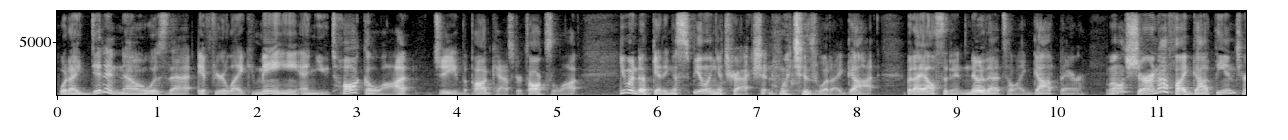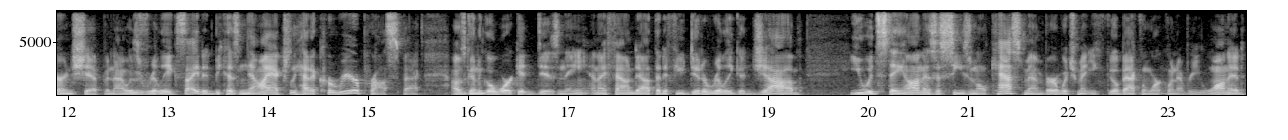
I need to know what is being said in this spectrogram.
What I didn't know was that if you're like me and you talk a lot, gee, the podcaster talks a lot, you end up getting a spieling attraction, which is what I got. But I also didn't know that till I got there. Well, sure enough, I got the internship and I was really excited because now I actually had a career prospect. I was going to go work at Disney, and I found out that if you did a really good job, you would stay on as a seasonal cast member, which meant you could go back and work whenever you wanted,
